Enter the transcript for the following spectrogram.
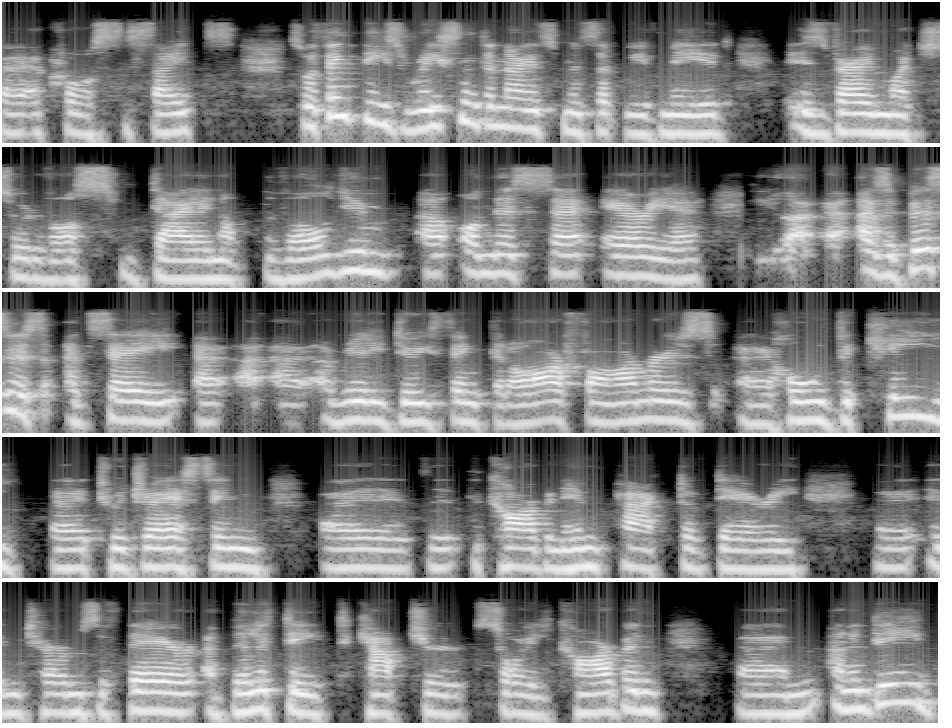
uh, across the sites. So I think these recent announcements that we've made is very much sort of us dialing up the volume uh, on this uh, area. As a business, I'd say uh, I really do think that our farmers uh, hold the key uh, to addressing the, the, carbon impact of dairy in terms of their ability to capture soil carbon um, and indeed,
